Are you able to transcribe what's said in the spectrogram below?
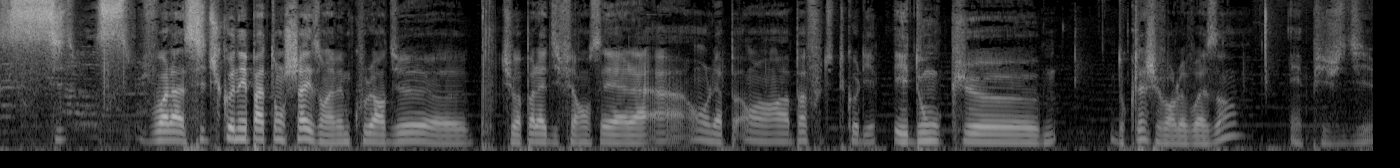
si, voilà, si tu connais pas ton chat, ils ont la même couleur d'yeux, euh, tu vois pas la différence. Et on l'a a pas foutu de collier. Et donc, euh, donc là, je vais voir le voisin. Et puis je dis.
